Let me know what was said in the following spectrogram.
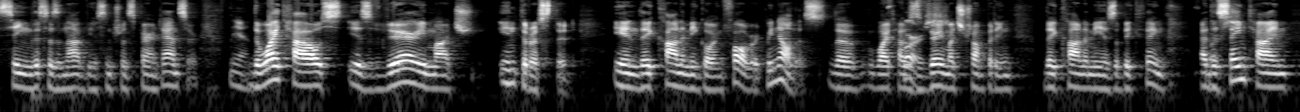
seeing this as an obvious and transparent answer. Yeah. The White House is very much interested in the economy going forward. We know this. The White House is very much trumpeting the economy as a big thing. At the same time,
